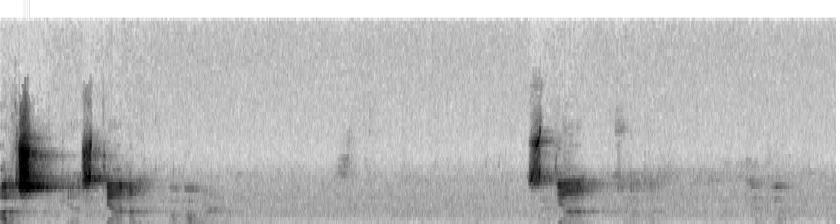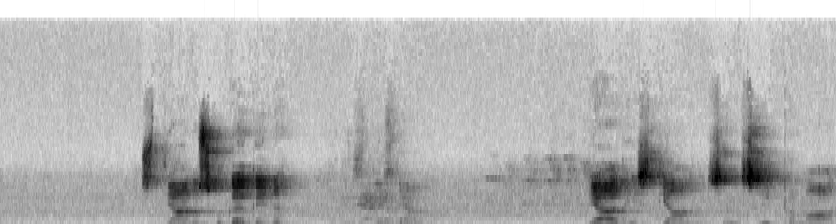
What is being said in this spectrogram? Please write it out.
अल्स स्त्यानम? स्त्यान स्त्यान उसको कहते हैं ना। व्याधि स्त्यान संशय प्रमाद।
